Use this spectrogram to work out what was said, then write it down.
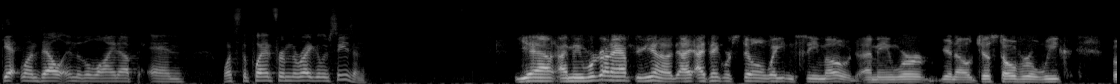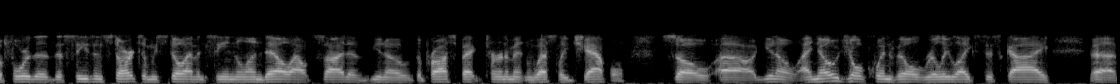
get Lundell into the lineup, and what's the plan for him the regular season? Yeah, I mean, we're going to have to, you know, I, I think we're still in wait and see mode. I mean, we're, you know, just over a week before the, the season starts, and we still haven't seen Lundell outside of, you know, the prospect tournament in Wesley Chapel. So, uh, you know, I know Joel Quenneville really likes this guy. Uh,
